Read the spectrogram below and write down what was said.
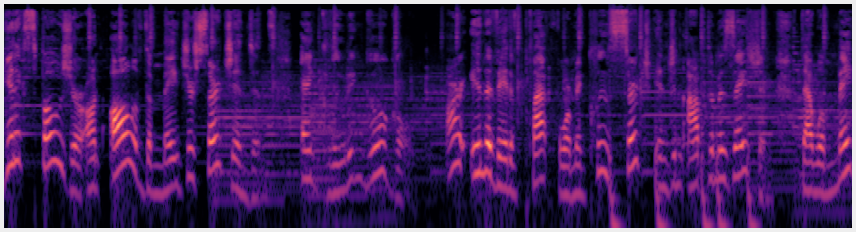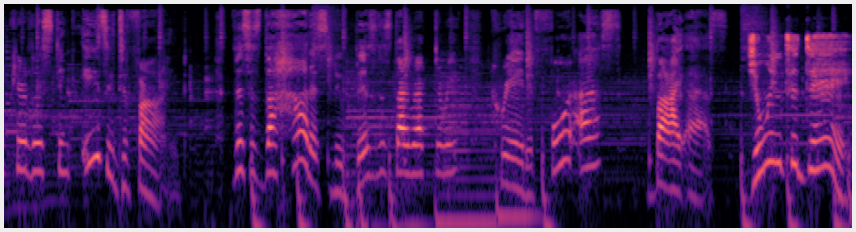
Get exposure on all of the major search engines, including Google. Our innovative platform includes search engine optimization that will make your listing easy to find. This is the hottest new business directory created for us by us. Join today.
